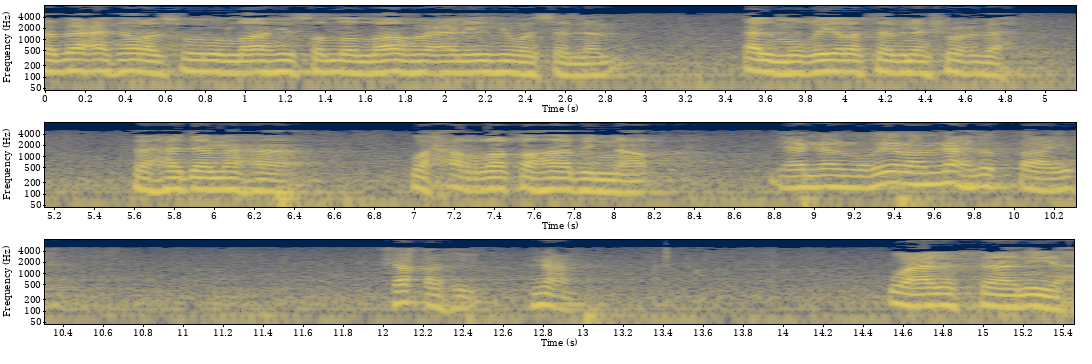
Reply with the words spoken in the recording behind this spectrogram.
فبعث رسول الله صلى الله عليه وسلم المغيرة بن شعبة فهدمها وحرقها بالنار. لأن المغيرة من أهل الطائف ثقفي. نعم. وعلى الثانية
